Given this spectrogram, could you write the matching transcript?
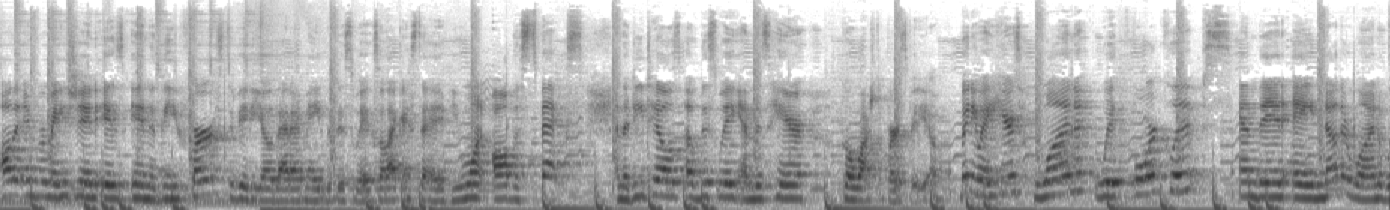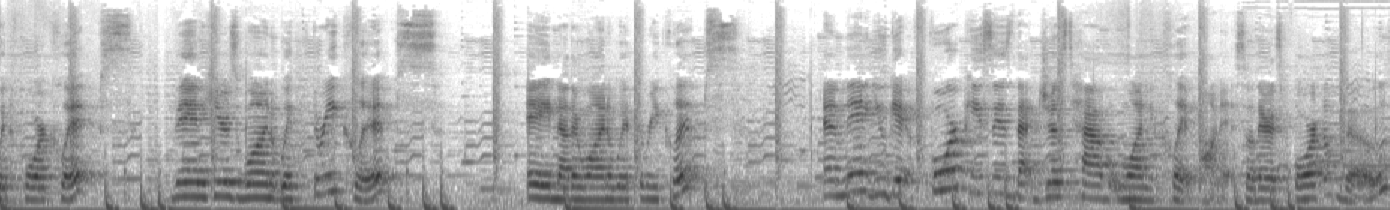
all the information is in the first video that I made with this wig. So like I said, if you want all the specs and the details of this wig and this hair, go watch the first video. But anyway, here's one with four clips and then another one with four clips. Then here's one with three clips, another one with three clips, and then you get four pieces that just have one clip on it. So there's four of those.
